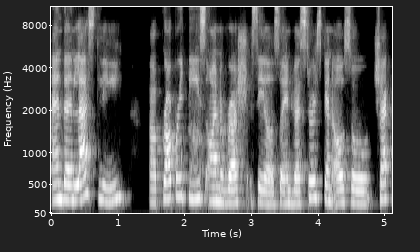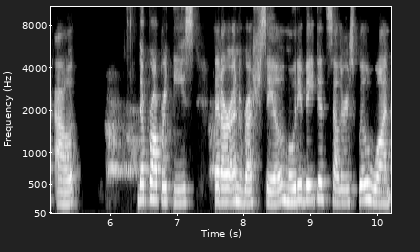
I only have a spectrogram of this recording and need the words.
And then lastly, uh, properties on rush sale. So investors can also check out the properties that are on rush sale. Motivated sellers will want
